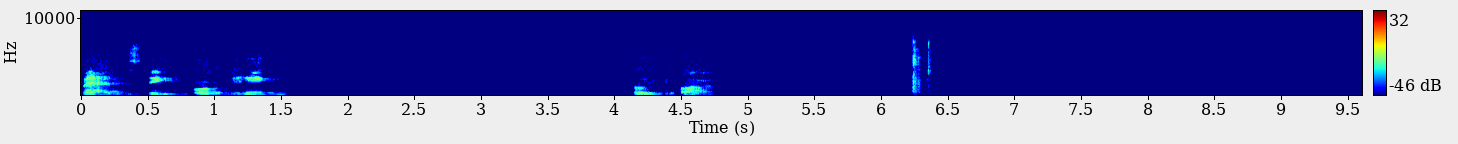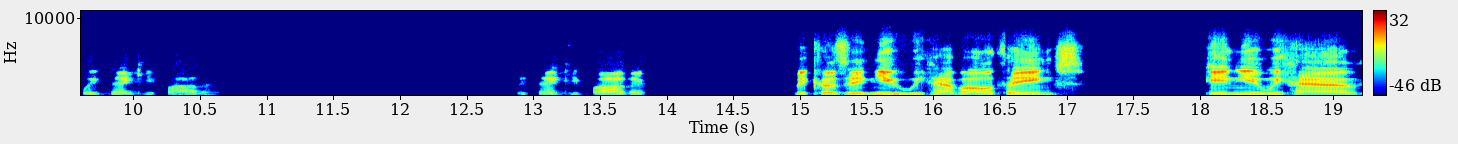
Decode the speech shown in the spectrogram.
majesty, for being who you are. We thank you, Father. We thank you, Father, because in you we have all things. In you we have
